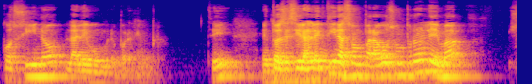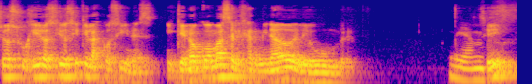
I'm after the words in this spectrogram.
cocino la legumbre, por ejemplo. ¿sí? Entonces, si las lectinas son para vos un problema, yo sugiero sí o sí que las cocines y que no comas el germinado de legumbre. Bien. ¿Sí?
